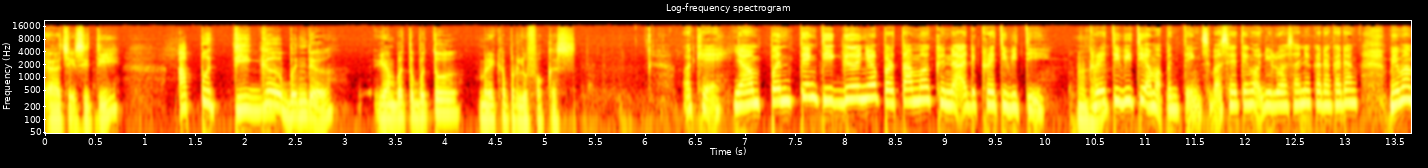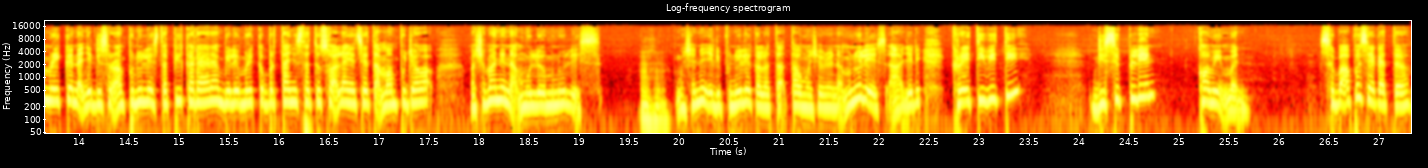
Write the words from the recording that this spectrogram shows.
uh, Cik Siti apa tiga benda yang betul-betul mereka perlu fokus Okey, yang penting tiganya pertama kena ada kreativiti. Mhm. Kreativiti amat penting sebab saya tengok di luar sana kadang-kadang memang mereka nak jadi seorang penulis tapi kadang-kadang bila mereka bertanya satu soalan yang saya tak mampu jawab, macam mana nak mula menulis? Mhm. Macam mana jadi penulis kalau tak tahu macam mana nak menulis? Ah, jadi kreativiti, disiplin, komitmen. Sebab apa saya kata?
